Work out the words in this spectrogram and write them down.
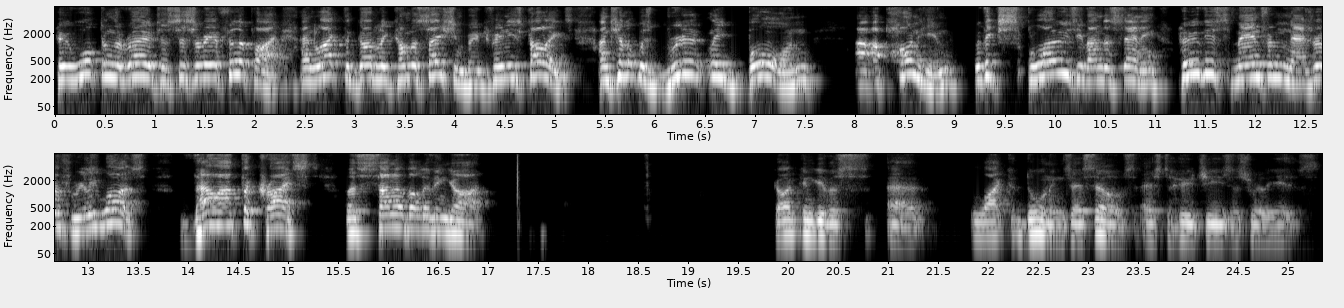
who walked on the road to Caesarea Philippi and liked the godly conversation between his colleagues until it was brilliantly born uh, upon him with explosive understanding who this man from Nazareth really was. Thou art the Christ, the Son of the living God. God can give us uh, like dawnings ourselves as to who Jesus really is.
